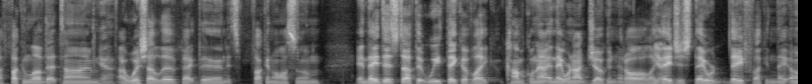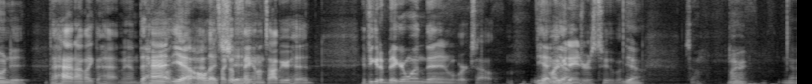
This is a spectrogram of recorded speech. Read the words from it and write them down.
I fucking love that time. Yeah. I wish I lived back then. It's fucking awesome. And they did stuff that we think of like comical now, and they were not joking at all. Like Yeah. they just, they were, they fucking, they owned it. The hat, I like the hat, man. The hat, Fuck yeah, the all that It's like shit. a fan on top of your head. If you get a bigger one, then it works out. Yeah, it might yeah, be dangerous too, but yeah. so all right. Yeah.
